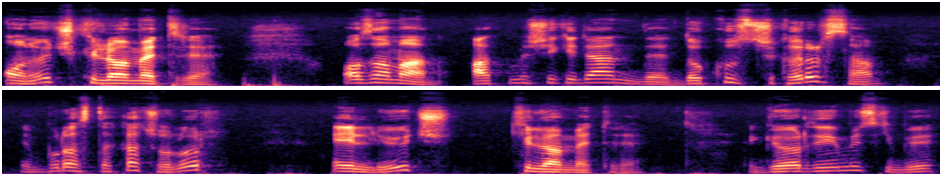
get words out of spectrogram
13 kilometre. O zaman 62'den de 9 çıkarırsam e, burası da kaç olur? 53 kilometre. E, gördüğümüz gibi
